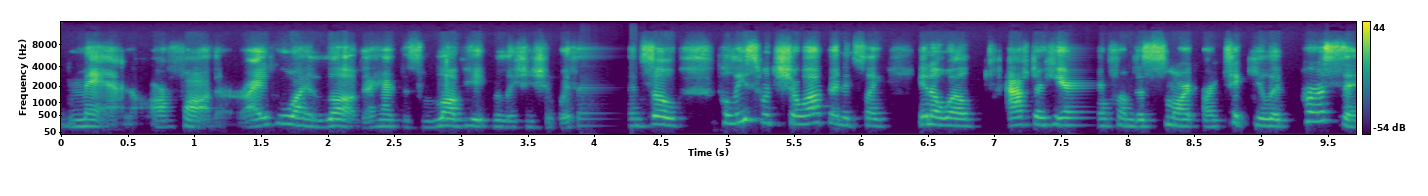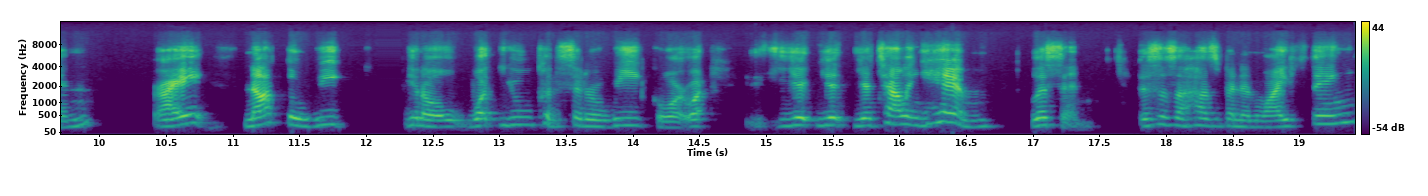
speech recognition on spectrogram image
man, our father, right? Who I loved. I had this love hate relationship with. And so police would show up and it's like, you know, well, after hearing from the smart, articulate person, right? Not the weak, you know, what you consider weak or what you, you, you're telling him, listen, this is a husband and wife thing.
